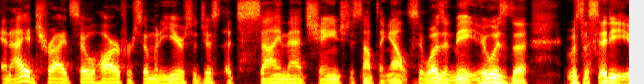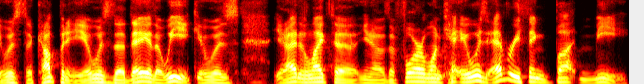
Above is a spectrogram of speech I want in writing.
and I had tried so hard for so many years to just assign that change to something else. It wasn't me. It was the it was the city. It was the company. It was the day of the week. It was you know I didn't like the you know the 401k. It was everything but me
